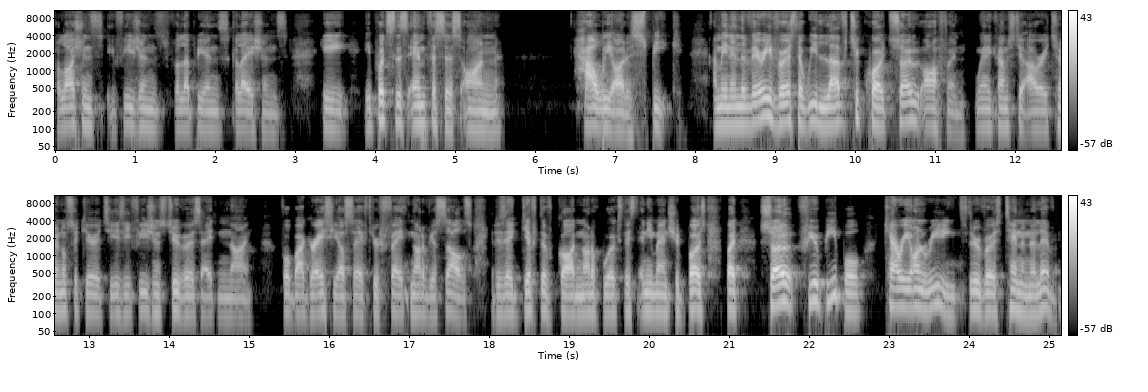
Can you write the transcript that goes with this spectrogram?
Colossians, Ephesians, Philippians, Galatians. He he puts this emphasis on how we are to speak. I mean, in the very verse that we love to quote so often when it comes to our eternal security is Ephesians 2, verse 8 and 9. For by grace ye are saved through faith, not of yourselves. It is a gift of God, not of works, lest any man should boast. But so few people carry on reading through verse 10 and 11,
